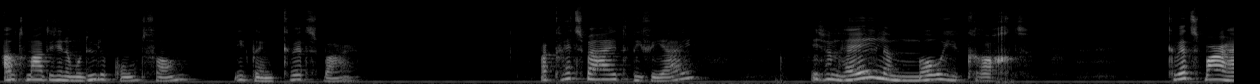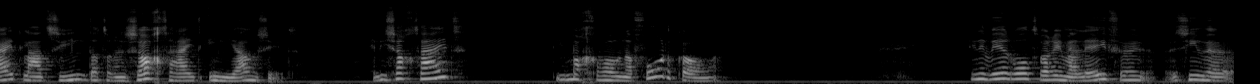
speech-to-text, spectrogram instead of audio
automatisch in een module komt van, ik ben kwetsbaar. Maar kwetsbaarheid, lieve jij, is een hele mooie kracht. Kwetsbaarheid laat zien dat er een zachtheid in jou zit. En die zachtheid, die mag gewoon naar voren komen. In de wereld waarin wij leven zien we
